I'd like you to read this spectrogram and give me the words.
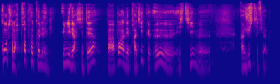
contre leurs propres collègues universitaires par rapport à des pratiques que eux estiment euh, injustifiables.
